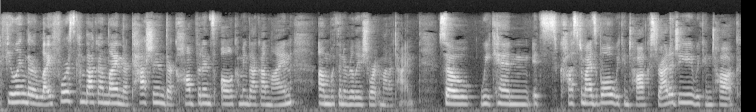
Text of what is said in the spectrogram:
feeling their life force come back online, their passion, their confidence all coming back online um, within a really short amount of time. So we can, it's customizable. We can talk strategy, we can talk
